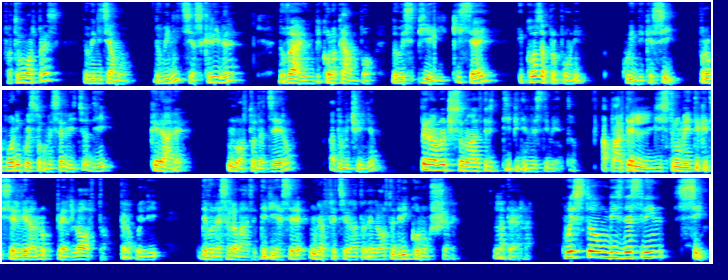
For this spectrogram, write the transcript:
fate un WordPress dove iniziamo, dove inizi a scrivere, dove hai un piccolo campo dove spieghi chi sei e cosa proponi, quindi che sì, proponi questo come servizio di creare un orto da zero a domicilio, però non ci sono altri tipi di investimento a parte gli strumenti che ti serviranno per l'orto, però quelli devono essere la base. Devi essere un affezionato dell'orto devi conoscere la terra. Questo è un business lean? Sì,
